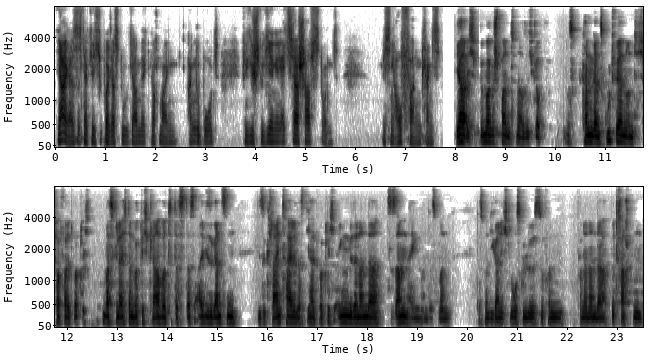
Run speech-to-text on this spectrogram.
ja, das ist natürlich super, dass du damit nochmal ein Angebot für die Studierenden extra schaffst und ein bisschen auffangen kannst. Ja, ich bin mal gespannt. Also ich glaube, das kann ganz gut werden und ich hoffe halt wirklich, was vielleicht dann wirklich klar wird, dass, dass all diese ganzen, diese Kleinteile, dass die halt wirklich eng miteinander zusammenhängen und dass man, dass man die gar nicht losgelöst so von, voneinander betrachten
